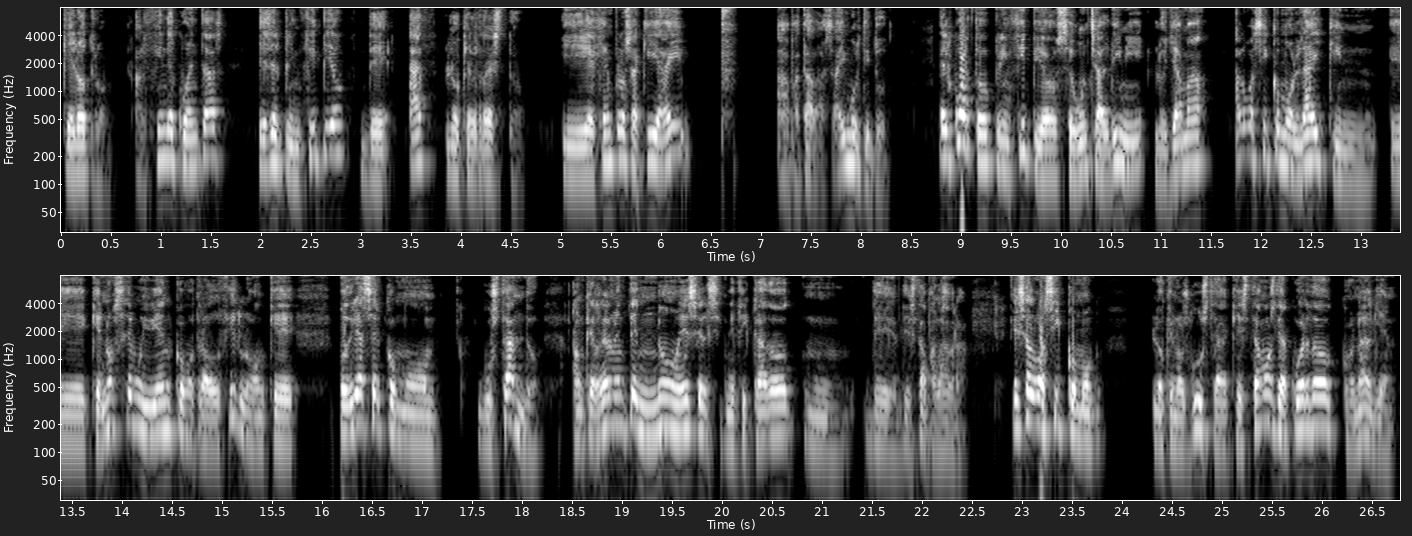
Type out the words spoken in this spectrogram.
que el otro? Al fin de cuentas, es el principio de haz lo que el resto. Y ejemplos aquí hay a patadas, hay multitud. El cuarto principio, según Cialdini, lo llama algo así como liking, eh, que no sé muy bien cómo traducirlo, aunque podría ser como gustando, aunque realmente no es el significado mm, de esta palabra. Es algo así como lo que nos gusta, que estamos de acuerdo con alguien.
